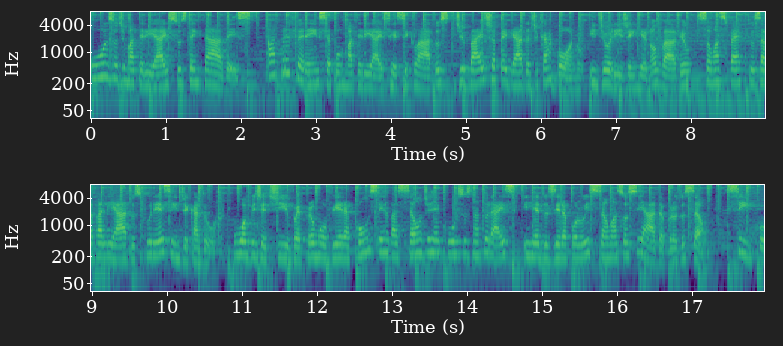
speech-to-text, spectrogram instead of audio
Uso de materiais sustentáveis. A preferência por materiais reciclados, de baixa pegada de carbono e de origem renovável são aspectos avaliados por esse indicador. O objetivo é promover a conservação de recursos naturais e reduzir a poluição associada à produção. 5.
